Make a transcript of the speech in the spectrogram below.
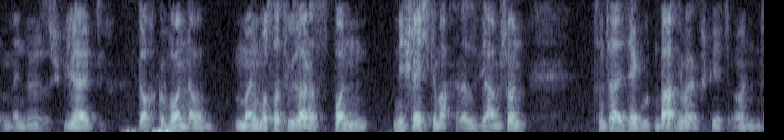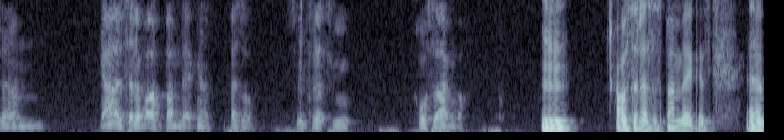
am Ende das Spiel halt doch gewonnen. Aber man muss dazu sagen, dass Bonn nicht schlecht gemacht hat. Also sie haben schon zum Teil sehr guten Basketball gespielt und ähm, ja, ist halt aber auch Bamberg, ne? Also, was willst du dazu groß sagen noch? Mhm. Außer, dass es Bamberg ist. Äh,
